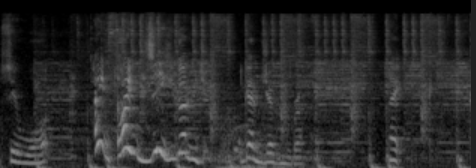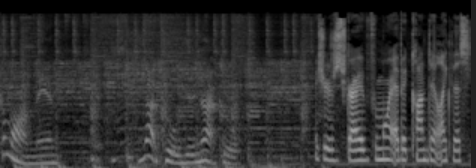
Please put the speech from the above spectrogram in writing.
say what? Hey, hey, Zeke, you gotta be, you gotta be joking, bro. Like, come on, man. Not cool, dude. Not cool. Make sure to subscribe for more epic content like this.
